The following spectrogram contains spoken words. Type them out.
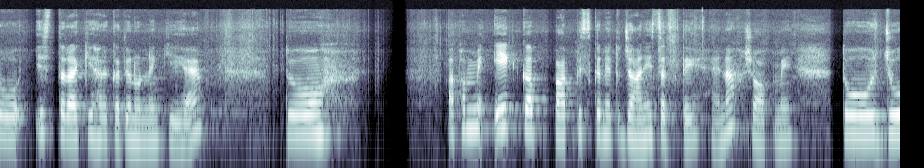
तो इस तरह की हरकतें उन्होंने की है। तो अब हम एक कप वापस करने तो जा नहीं सकते, है ना, शॉप में। तो जो,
